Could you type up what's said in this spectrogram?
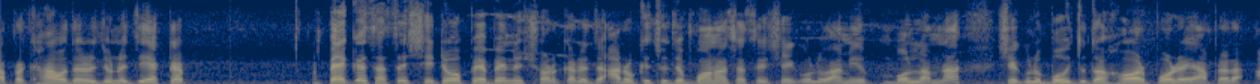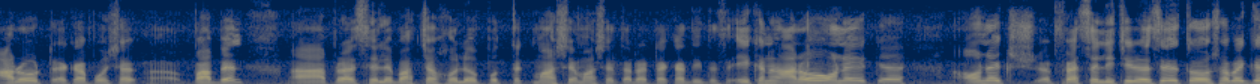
আপনার খাওয়া দাওয়ার জন্য যে একটা প্যাকেজ আছে, সেটাও পাবেন। সরকারের যে আরও কিছু যে বোনাস আছে, সেগুলো আমি বললাম না। সেগুলো বৈধতা হওয়ার পরে আপনারা আরও টাকা পয়সা পাবেন। আপনার ছেলে বাচ্চা হলেও প্রত্যেক মাসে মাসে তারা টাকা দিতেছে। এখানে আরও অনেক অনেক ফ্যাসিলিটি রয়েছে। তো সবাইকে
